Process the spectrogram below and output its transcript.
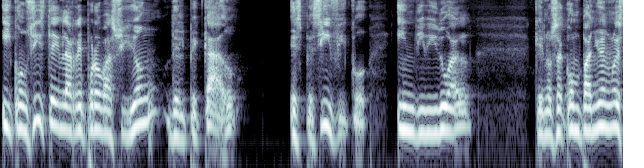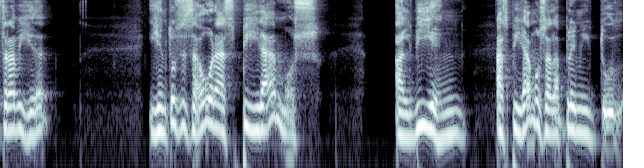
y consiste en la reprobación del pecado específico, individual, que nos acompañó en nuestra vida. Y entonces ahora aspiramos al bien, aspiramos a la plenitud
